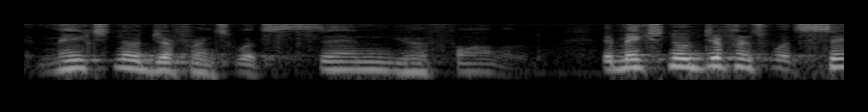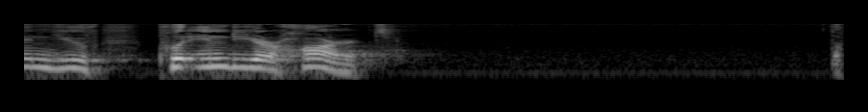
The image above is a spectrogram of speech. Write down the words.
It makes no difference what sin you have followed. It makes no difference what sin you've put into your heart. The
